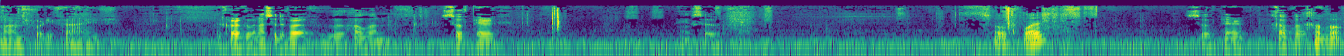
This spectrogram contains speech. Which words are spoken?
Kaman 45. L'chor kavanasu devar l'halan. Sof perik. I think so. So what? Sof perik. Chavav. Chavav.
